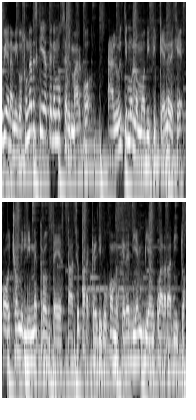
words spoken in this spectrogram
Muy bien amigos, una vez que ya tenemos el marco, al último lo modifiqué, le dejé 8 milímetros de espacio para que el dibujo me quede bien bien cuadradito.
